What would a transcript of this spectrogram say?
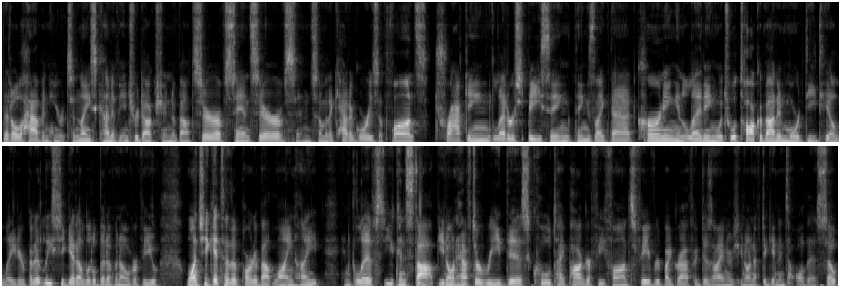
that I'll have in here. It's a nice kind of introduction about serifs, sans serifs, and some of the categories of fonts, tracking, letter spacing, things like that, kerning and leading, which we'll talk about in more detail later, but at least you get a little bit of an overview. Once you get to the part about line height and glyphs, you can stop. You don't have to read this cool typography fonts favored by graphic designers. You don't have to get into all this. So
